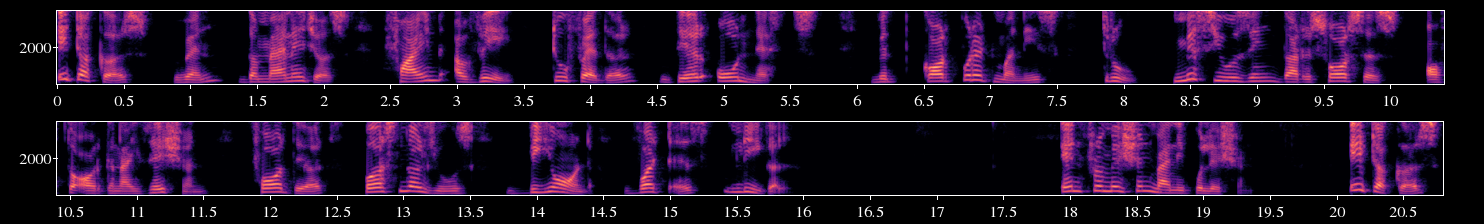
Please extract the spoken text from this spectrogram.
It occurs when the managers find a way to feather their own nests with corporate monies through misusing the resources of the organization for their personal use beyond what is legal. Information manipulation. It occurs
